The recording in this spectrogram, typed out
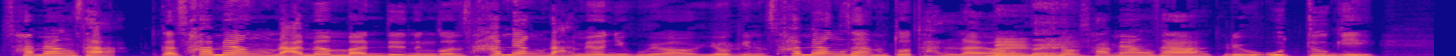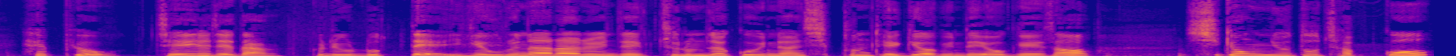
삼양사. 그러니까 삼양 라면 만드는 건 삼양 라면이고요. 여기는 삼양사는 또 달라요. 네, 그래서 네. 삼양사 그리고 오뚜기, 해표, 제일제당 그리고 롯데 이게 우리나라를 이제 주름 잡고 있는 한 식품 대기업인데 여기에서 식용유도 잡고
